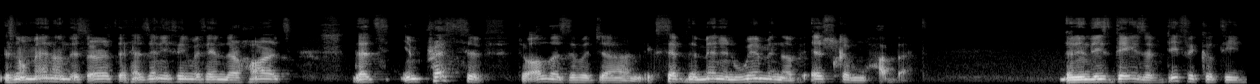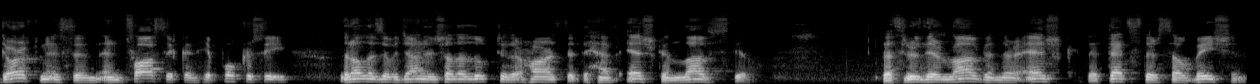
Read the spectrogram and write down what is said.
There's no man on this earth that has anything within their hearts that's impressive to Allah except the men and women of ishq muhabbat. And in these days of difficulty, darkness and, and fasiq and hypocrisy that Allah inshaAllah look to their hearts that they have ishq and love still. That through their love and their ishq that that's their salvation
